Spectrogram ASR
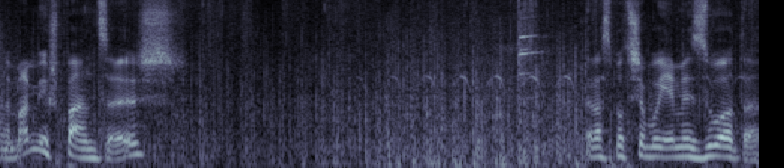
Ale mam już pancerz. Teraz potrzebujemy złota.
